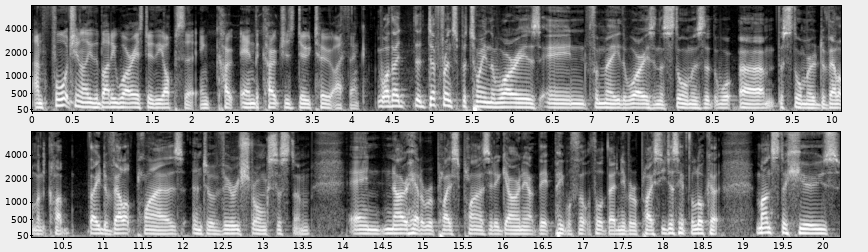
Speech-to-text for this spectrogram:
Unfortunately, the Bloody Warriors do the opposite, and co- and the coaches do too. I think. Well, they, the difference between the Warriors and, for me, the Warriors and the Storm is that the um, the Storm are a development club they develop players into a very strong system and know how to replace players that are going out that people thought, thought they'd never replace. You just have to look at Munster Hughes,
